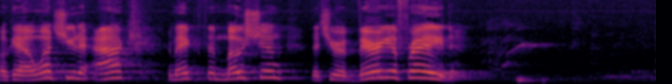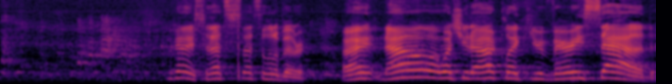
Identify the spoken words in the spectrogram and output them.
Okay, I want you to act, make the motion that you're very afraid. Okay, so that's, that's a little better. All right, now I want you to act like you're very sad.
